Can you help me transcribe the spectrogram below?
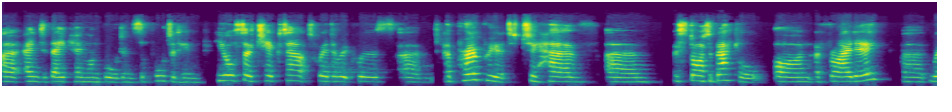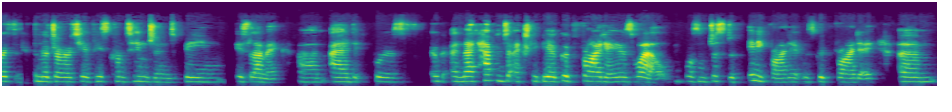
uh, and they came on board and supported him. He also checked out whether it was um, appropriate to have um, start a battle on a Friday uh, with the majority of his contingent being Islamic. Um, and it was, and that happened to actually be a Good Friday as well. It wasn't just any Friday, it was Good Friday. Um,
